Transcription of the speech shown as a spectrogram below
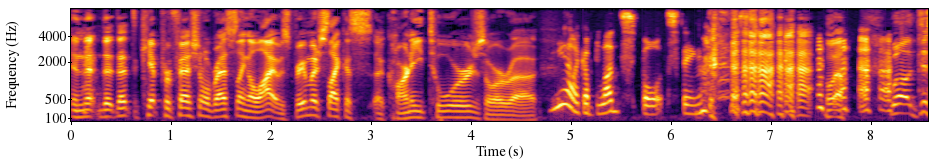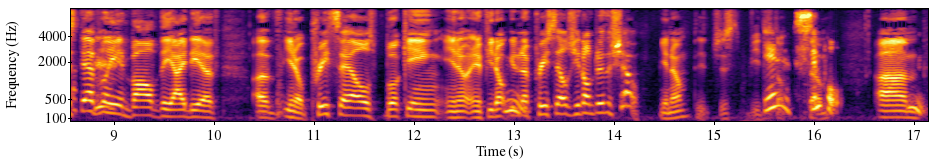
and that, that that kept professional wrestling alive. It was very much like a Carney tours or uh, Yeah, like a blood sports thing. well, well, it just definitely involved the idea of of you know pre-sales, booking. You know, and if you don't get Mm. enough pre-sales, you don't do the show. You know, it just you just Yeah, so, simple. Um,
